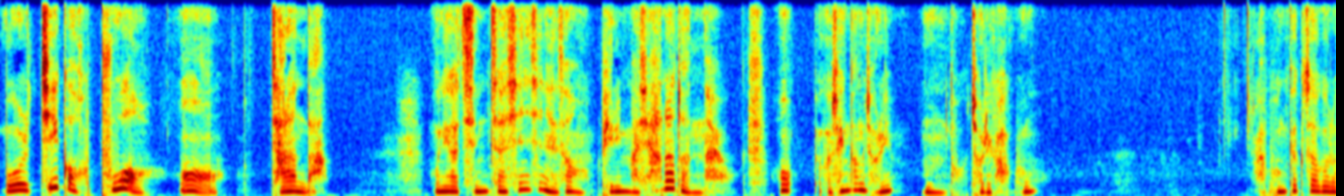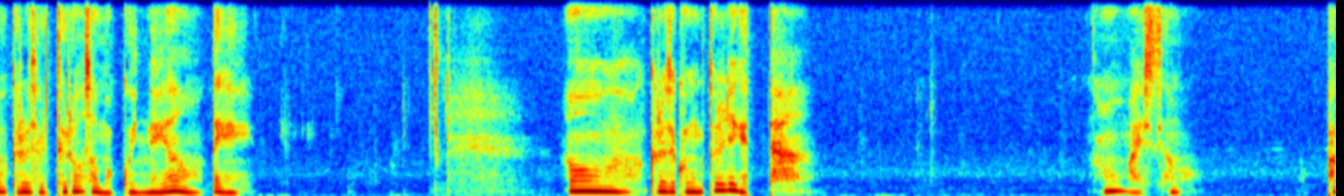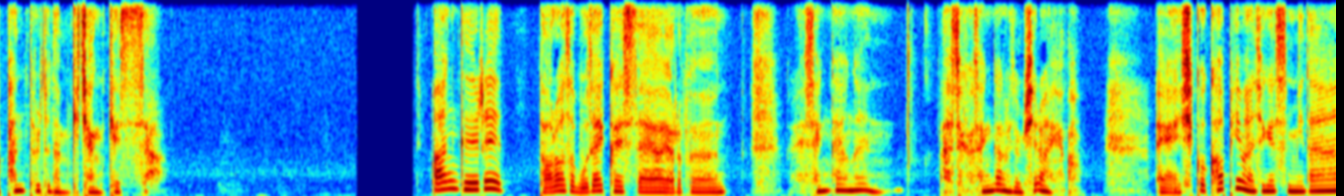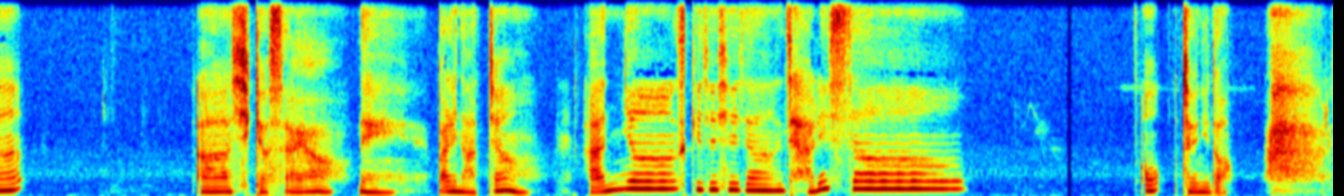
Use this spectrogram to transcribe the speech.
뭘 찍어, 부어. 어. 잘한다. 오니가 진짜 신신해서 비린 맛이 하나도 안 나요. 어, 이거 생강절임? 음, 너 저리 가고. 아, 본격적으로 그릇을 들어서 먹고 있네요. 네. 어, 그릇에 구멍 뚫리겠다. 어, 맛있어. 밥 한 톨도 남기지 않겠어. 왕 그릇 덜어서 모자이크 했어요, 여러분. 생강은, 아, 제가 생강을 좀 싫어해요. 에, 식구 커피 마시겠습니다. 아, 시켰어요. 네. 빨리 나왔죠? 안녕, 스키즈 시장. 잘 있어. 어, 제니다. 아,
